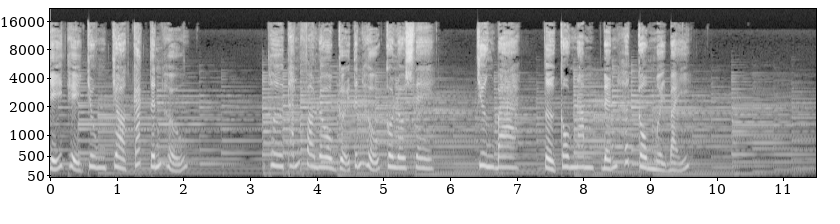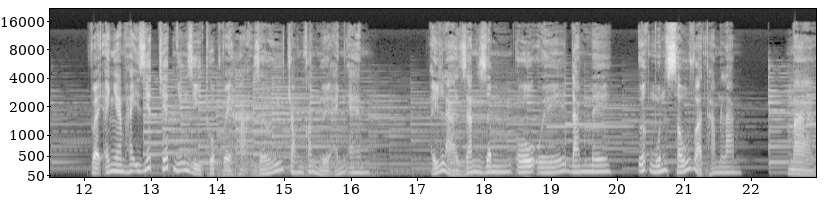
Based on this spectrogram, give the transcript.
chỉ thị chung cho các tín hữu. Thư Thánh Phaolô gửi tín hữu Colosse, chương 3, từ câu 5 đến hết câu 17. Vậy anh em hãy giết chết những gì thuộc về hạ giới trong con người anh em. Ấy là gian dâm, ô uế, đam mê, ước muốn xấu và tham lam. Mà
